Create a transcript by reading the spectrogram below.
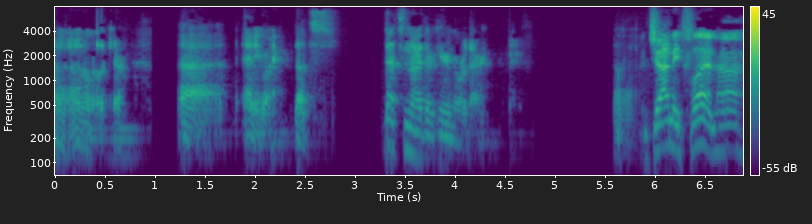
uh, I don't really care. Uh, anyway, that's that's neither here nor there. Uh, Johnny Flynn, huh?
